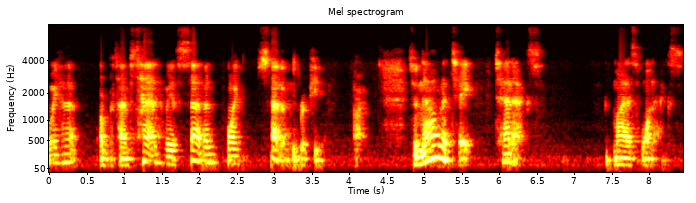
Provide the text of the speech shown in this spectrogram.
we have, or times 10, we have 7.7 repeating. Alright, so now I'm going to take 10x minus 1x.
